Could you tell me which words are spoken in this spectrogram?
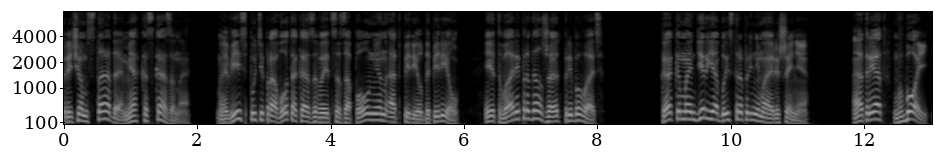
Причем стадо, мягко сказано. Весь путепровод оказывается заполнен от перил до перил, и твари продолжают пребывать. Как командир я быстро принимаю решение. «Отряд, в бой!»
